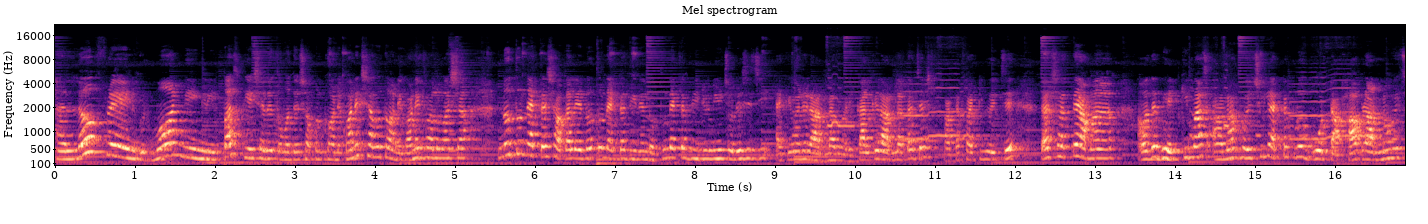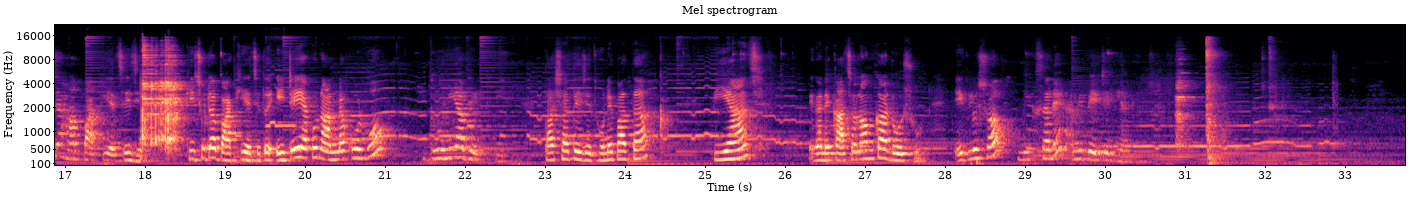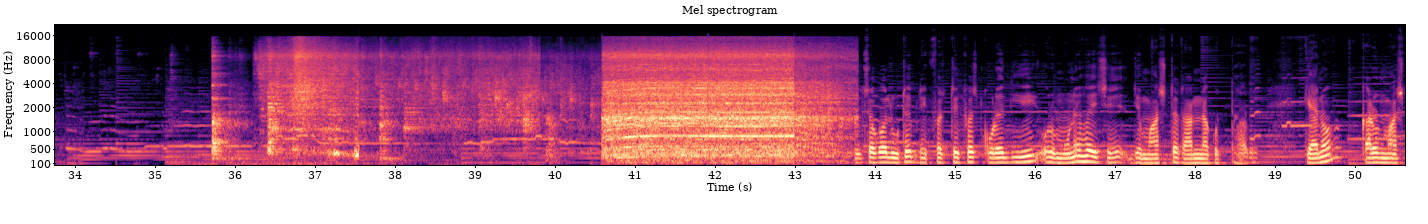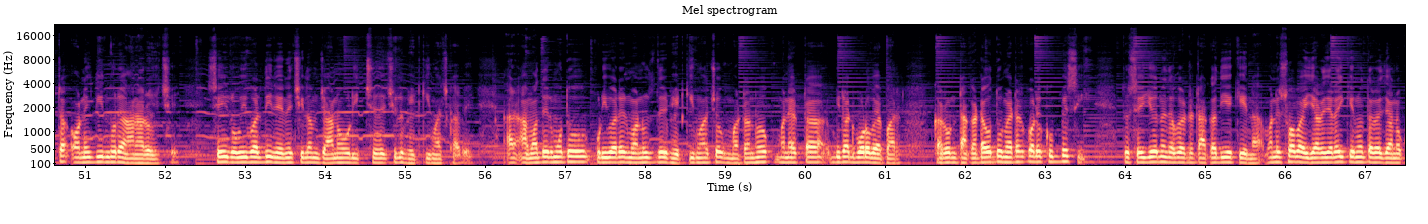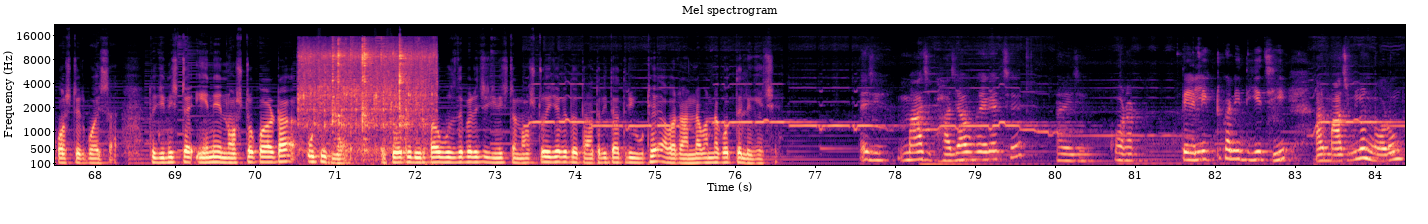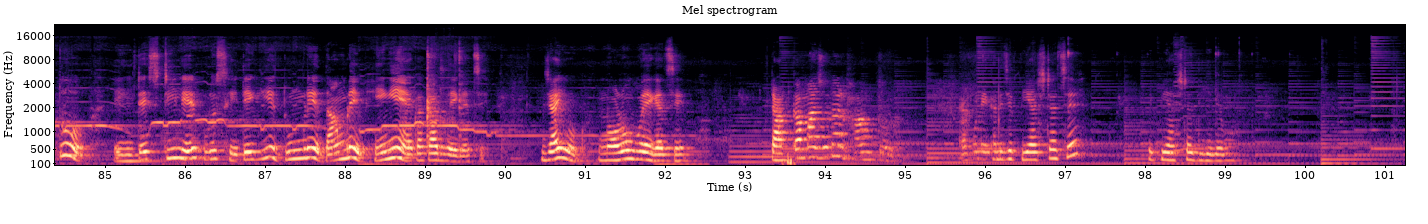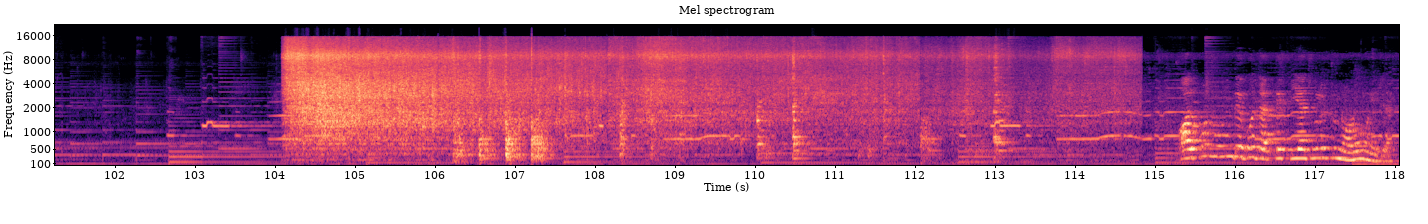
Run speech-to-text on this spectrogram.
Hello friend good morning রিপাস ক্রিয়েশনে তোমাদের সকলকে অনেক অনেক স্বাগত, অনেক অনেক ভালোবাসা। নতুন একটা সকালে, নতুন একটা দিনে, নতুন একটা ভিডিও নিয়ে চলে এসেছি। একেবারে রান্না রান্নাঘরে। কালকে রান্নাটা জাস্ট ফাটাফাটি হয়েছে। তার সাথে আমার, আমাদের ভেটকি মাছ আনা হয়েছিল। একটা পুরো গোটা হাফ রান্না হয়েছে, হাফ বাকি আছে যে। কিছুটা বাকি আছে। তো এইটাই এখন রান্না করব। ধনিয়া ভেটকি। তার সাথে যে ধনে পাতা পেঁয়াজ, এখানে কাঁচা লঙ্কা, রসুন। এগুলো সব মিক্সারে আমি বেটে নিয়ে আসি সকাল উঠে ব্রেকফাস্ট টেকফাস্ট করে দিয়েই ওর মনে হয়েছে যে মাছটা রান্না করতে হবে। কেন? কারণ মাছটা অনেক দিন ধরে আনা রয়েছে। সেই রবিবার দিন এনেছিলাম, জানো ওর ইচ্ছে হয়েছিল ভেটকি মাছ খাবে। আর আমাদের মতো পরিবারের মানুষদের ভেটকি মাছ হোক, মাটন হোক মানে একটা বিরাট বড় ব্যাপার। কারণ টাকাটাও তো ম্যাটার করে খুব বেশি। তো সেই জন্য দেখো একটা টাকা দিয়ে কেনা। মানে সবাই, যারা যারাই কেনো তারা জানো কষ্টের পয়সা। তো জিনিসটা এনে নষ্ট করাটা উচিত নয়। সেহেতু দীর্ঘাও বুঝতে পেরেছি জিনিসটা নষ্ট হয়ে যাবে, তো তাড়াতাড়ি তাড়াতাড়ি উঠে আবার রান্না বান্না করতে লেগেছে। এই যে, মাছ ভাজাও হয়ে গেছে, আর এই যে কড়া তেল একটুখানি দিয়েছি, আর মাছগুলো নরম তো এইটা স্টিলের পুরো সেটে গিয়ে দুমড়ে দামড়ে ভেঙে একাকার হয়ে গেছে। যাই হোক, নরম হয়ে গেছে। টাটকা মাছ হলে আর ভাঙতো না। এখন এখানে যে পেঁয়াজটা আছে, এই পেঁয়াজটা দিয়ে দেবো। অল্প নুন দেবো যাতে পেঁয়াজগুলো একটু নরম হয়ে যায়।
